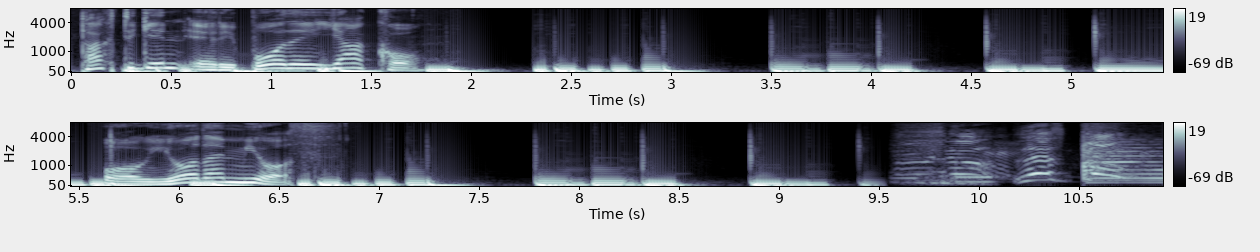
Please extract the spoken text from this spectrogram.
Taktikinn er í bóði Jakko og Jóðæm Jóð. Let's go.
